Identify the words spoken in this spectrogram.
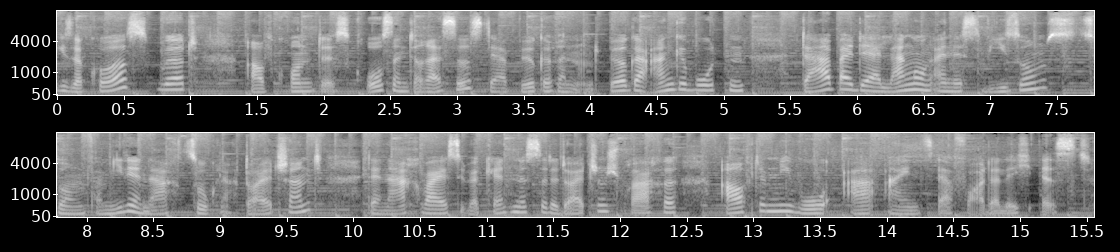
Dieser Kurs wird aufgrund des großen Interesses der Bürgerinnen und Bürger angeboten, da bei der Erlangung eines Visums zum Familiennachzug nach Deutschland der Nachweis über Kenntnisse der deutschen Sprache auf dem Niveau A1 erforderlich ist.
